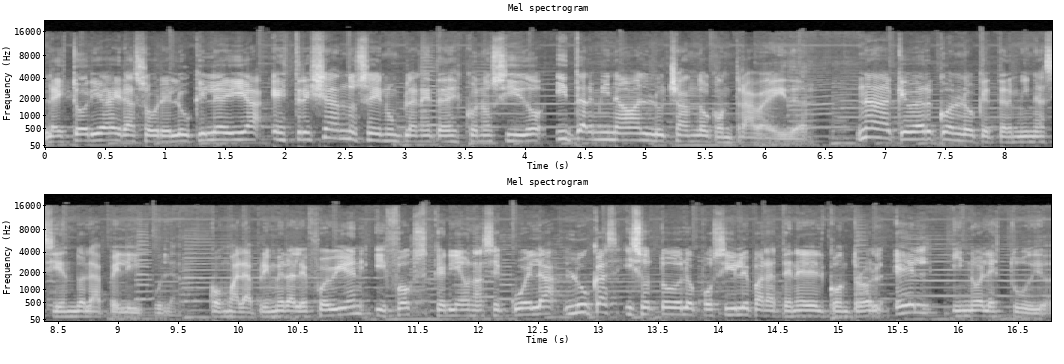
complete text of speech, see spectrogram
La historia era sobre Luke y Leia estrellándose en un planeta desconocido y terminaban luchando contra Vader. Nada que ver con lo que termina siendo la película. Como a la primera le fue bien y Fox quería una secuela, Lucas hizo todo lo posible para tener el control él y no el estudio.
